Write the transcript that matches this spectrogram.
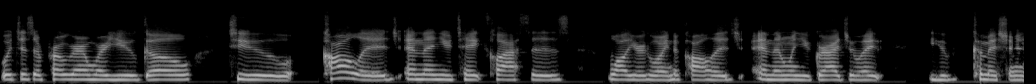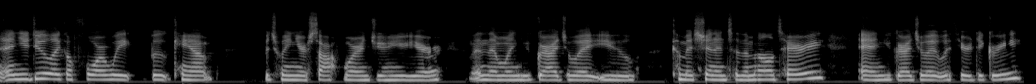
which is a program where you go to college and then you take classes while you're going to college, and then when you graduate, you commission. And you do like a four week boot camp between your sophomore and junior year, and then when you graduate, you commission into the military and you graduate with your degree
